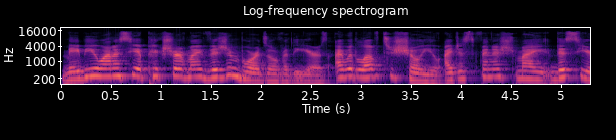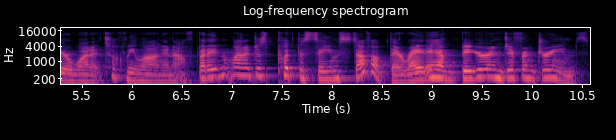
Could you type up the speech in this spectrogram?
Maybe you want to see a picture of my vision boards over the years. I would love to show you. I just finished my this year one. It took me long enough, but I didn't want to just put the same stuff up there, right? I have bigger and different dreams.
